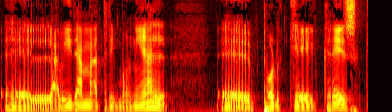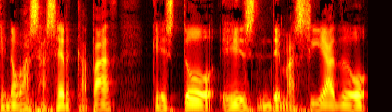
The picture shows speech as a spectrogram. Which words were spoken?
eh, la vida matrimonial eh, porque crees que no vas a ser capaz, que esto es demasiado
